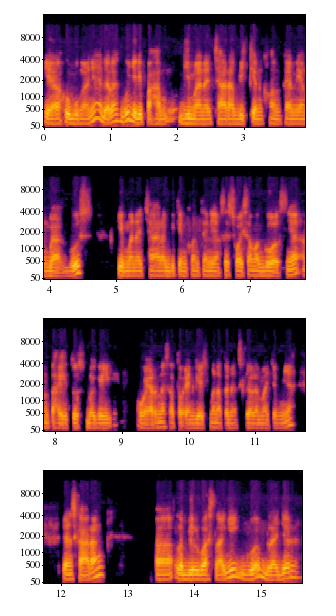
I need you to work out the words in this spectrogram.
ya hubungannya adalah gue jadi paham gimana cara bikin konten yang bagus gimana cara bikin konten yang sesuai sama goalsnya entah itu sebagai awareness atau engagement atau dan segala macamnya dan sekarang uh, lebih luas lagi gue belajar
